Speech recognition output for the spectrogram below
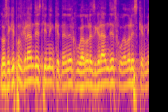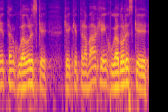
Los equipos grandes tienen que tener jugadores grandes, jugadores que metan, jugadores que, que, trabajen, jugadores que,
